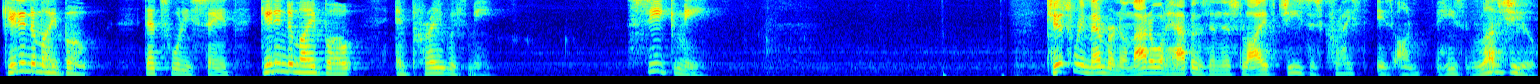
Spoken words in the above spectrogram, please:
Get into my boat. That's what he's saying. Get into my boat and pray with me. Seek me. Just remember, no matter what happens in this life, Jesus Christ is on, he loves you.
